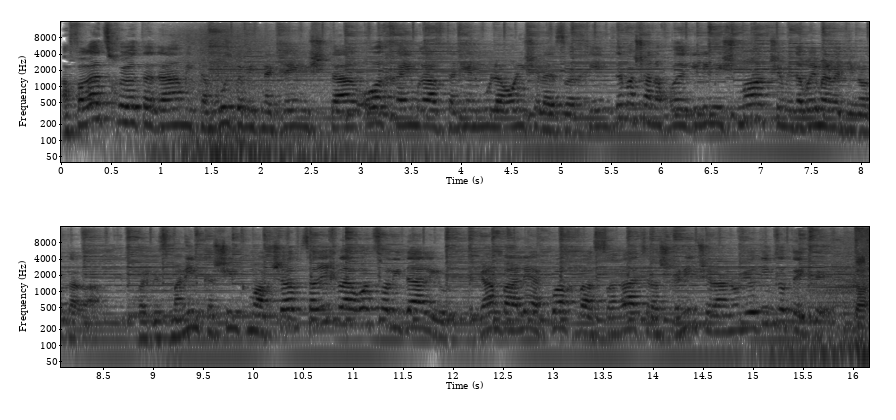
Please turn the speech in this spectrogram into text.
הפרת זכויות אדם, התעמרות במתנגדי משטר, אורח חיים ראוותני אל מול העוני של האזרחים, זה מה שאנחנו רגילים לשמוע כשמדברים על מדינות ערב. אבל בזמנים קשים כמו עכשיו צריך להראות סולידריות, וגם בעלי הכוח והשררה אצל השכנים שלנו יודעים זאת היטב. أعضاء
